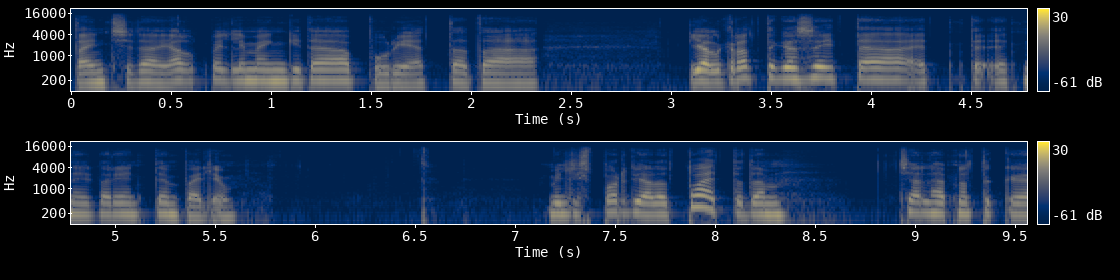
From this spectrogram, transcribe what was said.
tantsida, jalgpalli mängida, purjetada, jalgrattaga sõita, et, et neid variante on palju. millist spordialat toetada, seal läheb natuke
